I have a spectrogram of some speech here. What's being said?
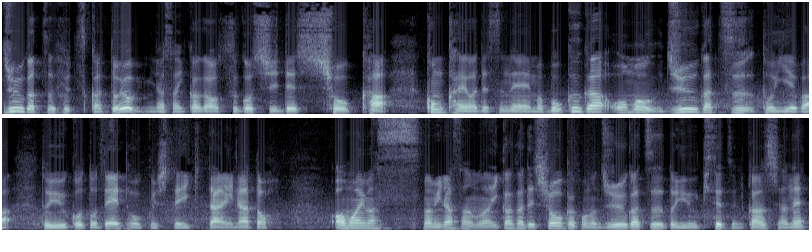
10月2日土曜日、皆さんいかがお過ごしでしょうか今回はですね、まあ、僕が思う10月といえばということでトークしていきたいなと思います。まあ、皆さんはいかがでしょうかこの10月という季節に関してはね。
